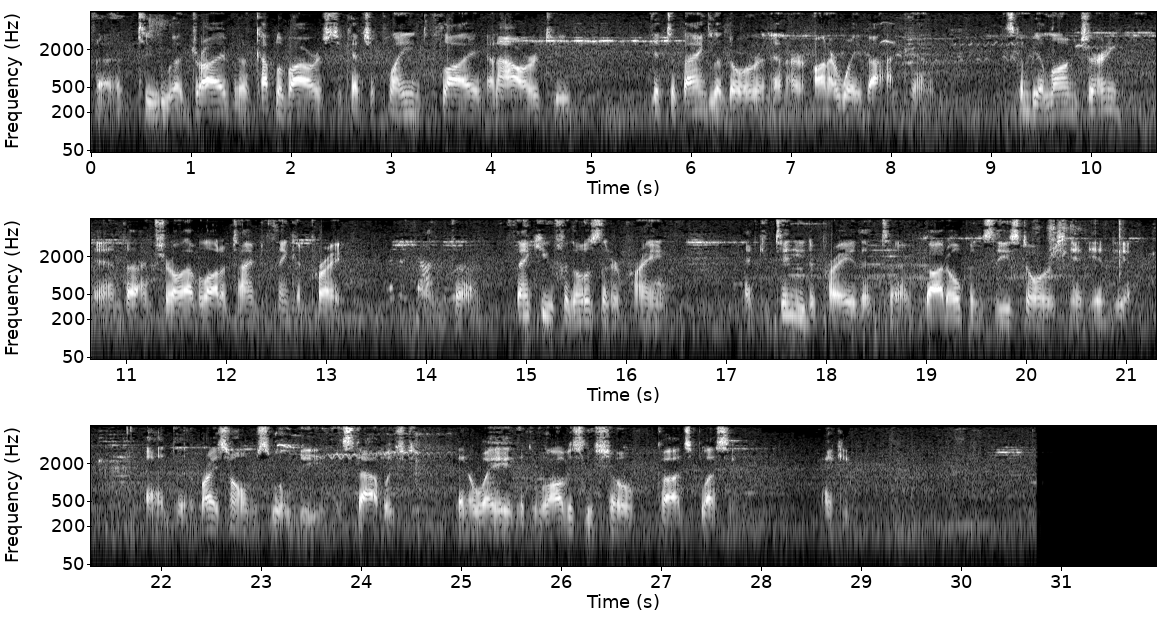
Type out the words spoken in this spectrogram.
uh, to uh, drive a couple of hours to catch a plane to fly an hour to get to Bangalore and then are on our way back. it's going to be a long journey, and uh, I'm sure I'll have a lot of time to think and pray. And uh, thank you for those that are praying and continue to pray that uh, God opens these doors in India and uh, Bryce Homes will be established in a way that will obviously show God's blessing. Thank you.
